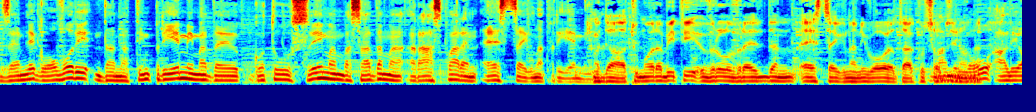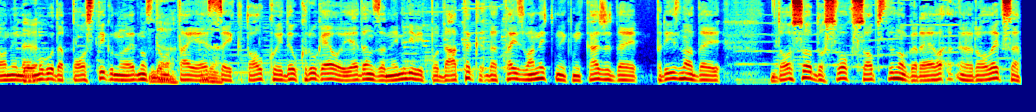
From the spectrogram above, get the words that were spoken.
zemlje govori da na tim prijemima da je gotovo u svim ambasadama rasparen esceg na prijemima. Da, tu mora biti vrlo vredan esceg na nivou, tako, s na obzirom nivou, da... ali oni ne da- mogu da postignu jednostavno Da, taj da. esej toliko ide u krug. Evo, jedan zanimljivi podatak da taj zvaničnik mi kaže da je priznao da je došao do svog sobstvenog re- Rolexa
